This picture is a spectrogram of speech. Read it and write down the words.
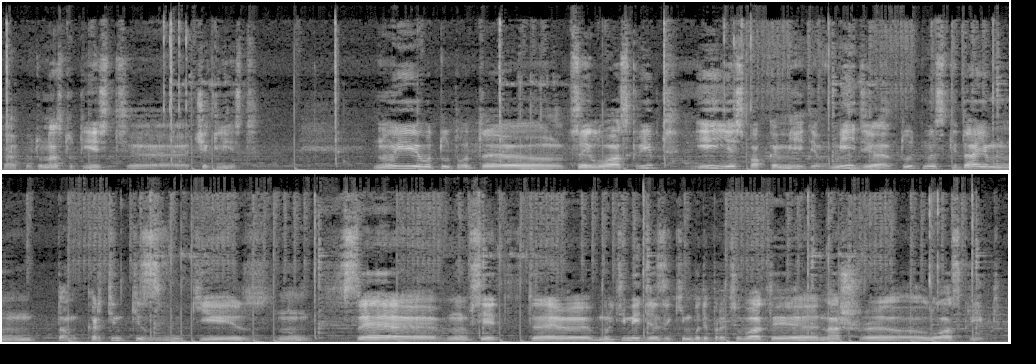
Так, вот у нас тут есть э, чек-лист. Ну и вот тут вот э, Lua скрипт и есть папка медиа. В медиа тут мы скидаем там картинки, звуки, ну, все, ну, всі те мультимедіа, з яким буде працювати наш е, Lua скрипт.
